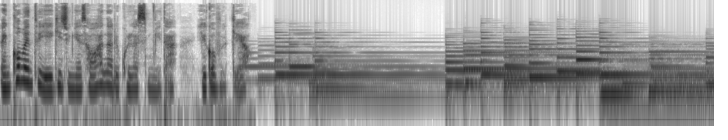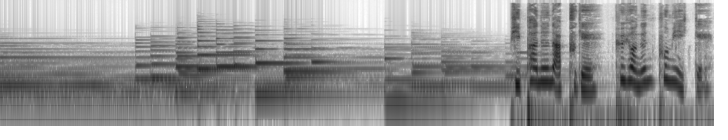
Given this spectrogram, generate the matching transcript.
앵커 멘트 얘기 중에서 하나를 골랐습니다. 읽어볼게요. 비판은 아프게, 표현은 품위 있게.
